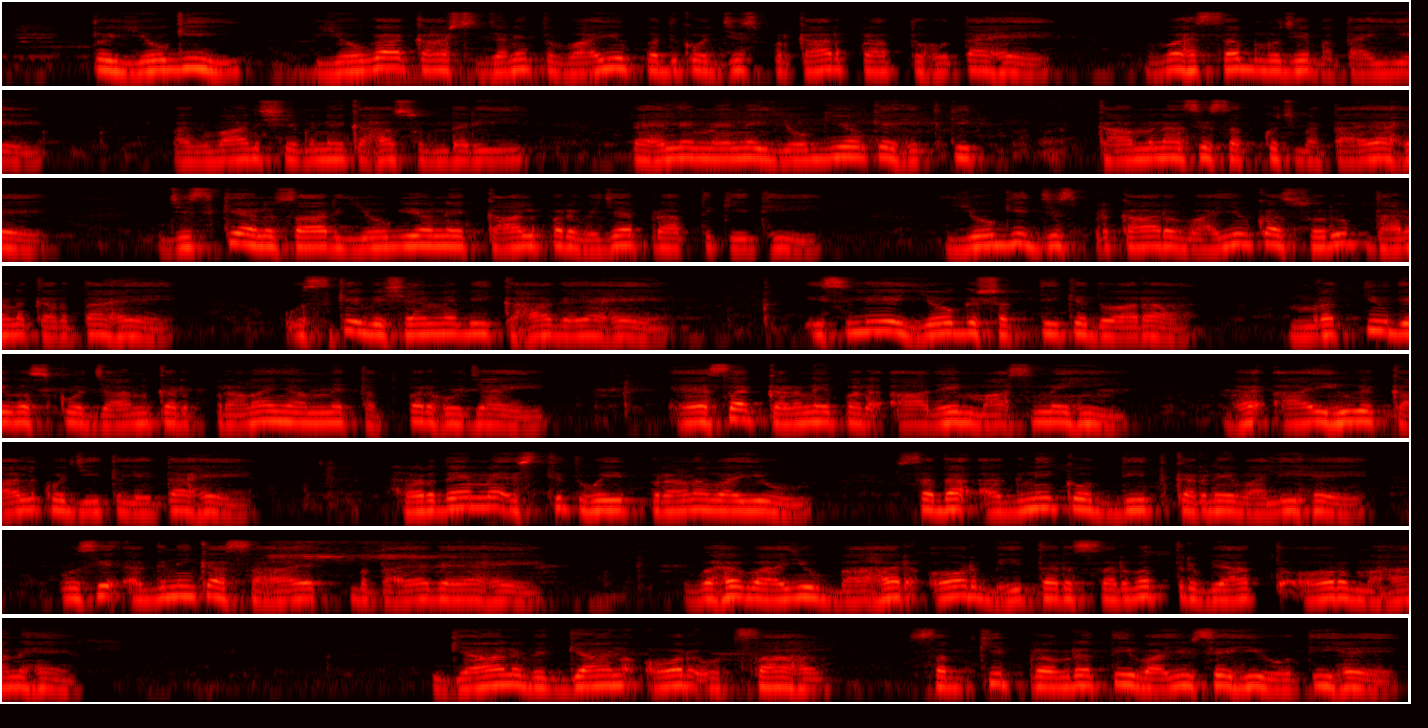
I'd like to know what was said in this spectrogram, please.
तो योगी योगाकाश जनित वायु पद को जिस प्रकार प्राप्त होता है, वह सब मुझे बताइए। भगवान शिव ने कहा, सुंदरी, पहले मैंने योगियों के हित की कामना से सब कुछ बताया है जिसके अनुसार योगियों ने काल पर विजय प्राप्त की थी। योगी जिस प्रकार वायु का स्वरूप धारण करता है, उसके विषय में भी कहा गया है। इसलिए योग शक्ति के द्वारा मृत्यु दिवस को जानकर प्राणायाम में तत्पर हो जाए, ऐसा करने पर आधे मास में ही वह आए हुए काल को जीत लेता है। हृदय में स्थित हुई प्राणवायु सदा अग्नि को दीत करने वाली है। उसे अग्नि का सहायक बताया गया है। वह वायु बाहर और भीतर सर्वत्र व्याप्त और महान है। ज्ञान, विज्ञान और उत्साह सबकी प्रवृत्ति वायु से ही होती है।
